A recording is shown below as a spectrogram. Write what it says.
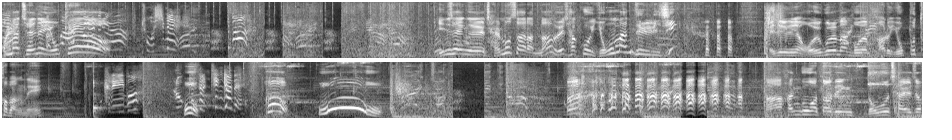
엄마 쟤네 욕해요. 인생을 잘못 살았나? 왜 자꾸 욕만 들리지? 애들이 그냥 얼굴만 보면 바로 욕부터 박네. 크레이브 오! 로켓을 튕겨내. 어! 오! 아 한국어 더빙 너무 찰져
